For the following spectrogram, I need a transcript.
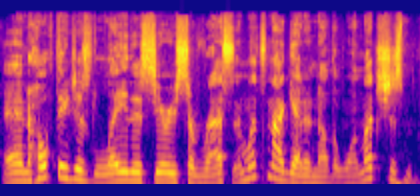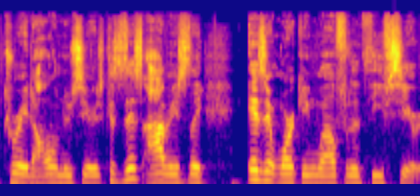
and hope they just lay this series to rest and let's not get another one. Let's just create a whole new series because this obviously isn't working well for the thief series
